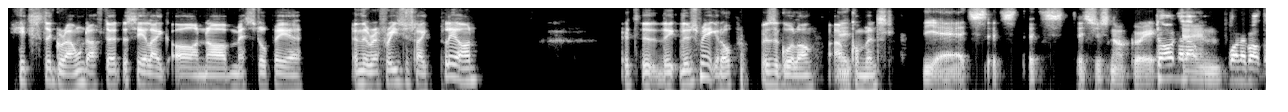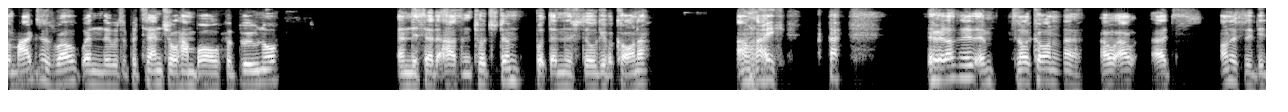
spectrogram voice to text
hits the ground after to say like, "Oh no, I've messed up here," and the referee's just like, "Play on." It's they, they just make it up as they go along. I'm It- convinced. Yeah, it's it's it's it's just not great. Talking about Um, one about the mags as well, when there was a potential handball for Bruno, and they said it hasn't touched him, but then they still give a corner. I'm like, if it hasn't hit him, it's not a corner. I, I, it's honestly, they,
